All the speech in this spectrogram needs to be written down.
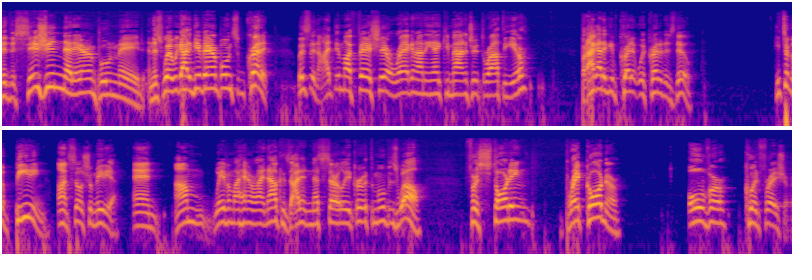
the decision that Aaron Boone made. And this way we got to give Aaron Boone some credit. Listen, I did my fair share of ragging on the Yankee manager throughout the year, but I got to give credit where credit is due. He took a beating on social media, and I'm waving my hand right now because I didn't necessarily agree with the move as well for starting Brett Gardner over Clint Frazier.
